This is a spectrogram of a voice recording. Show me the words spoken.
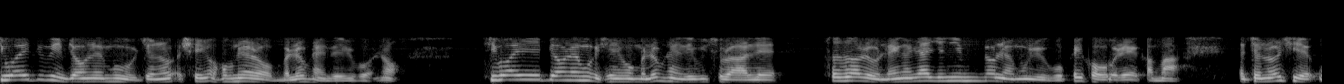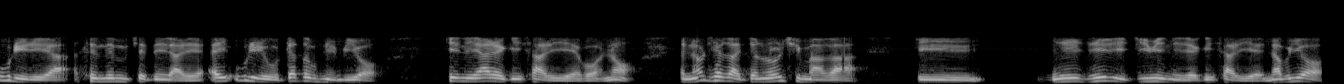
စီးပွားရေးပြုပြင်ပြောင်းလဲမှုကိုကျွန်တော်အချိန်အဟုန်နဲ့တော့မလုပ်နိုင်သေးဘူးပေါ့နော်စီးပွားရေးပြောင်းလဲမှုအချိန်ကိုမလုပ်နိုင်သေးဘူးဆိုတာလေစောစောလို့နိုင်ငံခြားယင်းကြီးနှုတ်နယ်မှုတွေကိုဖိတ်ခေါ်တဲ့အခါမှာကျွန်တော်ရှိရဲ့ဥပဒေတွေကအဆင်သင့်မဖြစ်သေးတာတွေအဲ့ဥပဒေကိုတက်သုံးနှင်ပြီးတော့ကျင်နေရတဲ့ကိစ္စတွေရေပေါ့နော်နောက်တစ်ချက်ကကျွန်တော်တို့ရှိမှာကဒီမြေကြီးတွေကြီးမြင့်နေတဲ့ကိစ္စတွေရေနောက်ပြီးတော့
